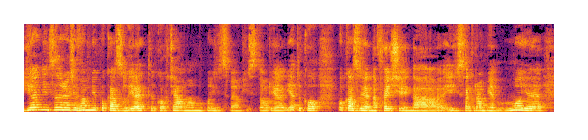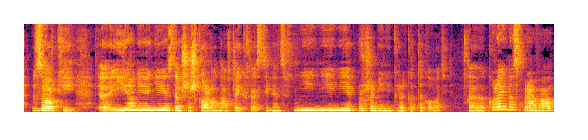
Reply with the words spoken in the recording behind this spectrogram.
ja nic na razie Wam nie pokazuję, tylko chciałam Wam opowiedzieć swoją historię. Ja tylko pokazuję na fejsie i na Instagramie moje wzorki. E, Ja nie, nie jestem przeszkolona w tej kwestii, więc nie, nie, nie, proszę mnie nie krytykować. E, Kolejna sprawa,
